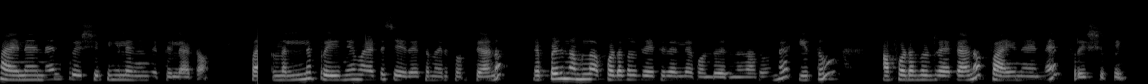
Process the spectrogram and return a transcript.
ഫൈവ് നയൻ നയൻ ഫ്രീ ഷിപ്പിംഗിൽ എങ്ങും കിട്ടില്ല കേട്ടോ. നല്ല പ്രീമിയം ആയിട്ട് ചെയ്തേക്കുന്ന ഒരു കുർത്തിയാണ്. എപ്പോഴും നമ്മൾ അഫോർഡബിൾ റേറ്റിലല്ലേ കൊണ്ടുവരുന്നത്? അതുകൊണ്ട് ഇതും അഫോർഡബിൾ റേറ്റ് ആണ് five nine nine free shipping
